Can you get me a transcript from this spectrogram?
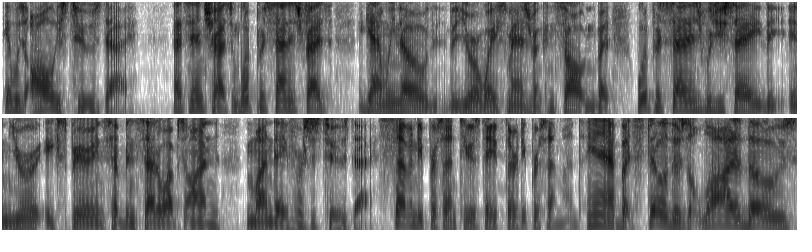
it was always Tuesday. That's interesting. What percentage, Fez? Again, we know that you're a waste management consultant, but what percentage would you say that in your experience have been settle ups on Monday versus Tuesday? 70% Tuesday, 30% Monday. Yeah, but still, there's a lot of those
